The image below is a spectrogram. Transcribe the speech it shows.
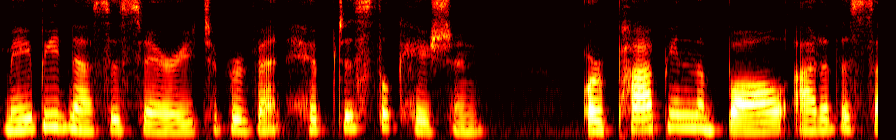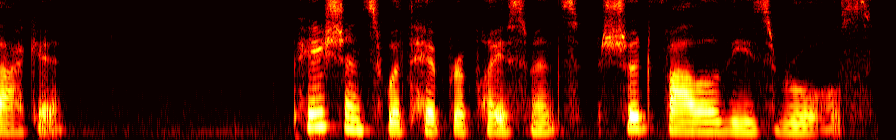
may be necessary to prevent hip dislocation or popping the ball out of the socket. Patients with hip replacements should follow these rules.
